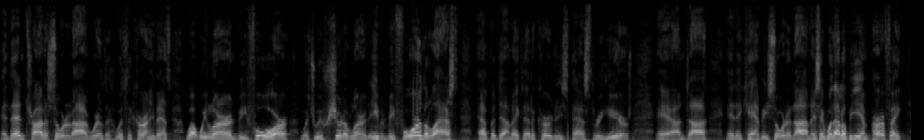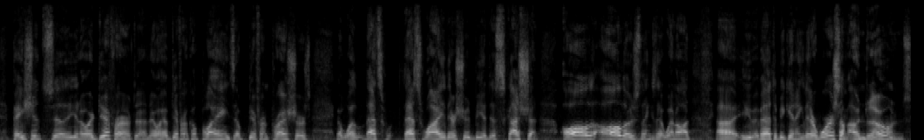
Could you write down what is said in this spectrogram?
and then try to sort it out with the, with the current events. What we learned before, which we should have learned even before the last epidemic that occurred these past three years, and, uh, and it can't be sorted out. And they say, well, that'll be imperfect. Patients, uh, you know, are different and they'll have different complaints, have different pressures. Well, that's, that's why there should be a discussion all, all those things that went on. Uh, at the beginning, there were some unknowns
